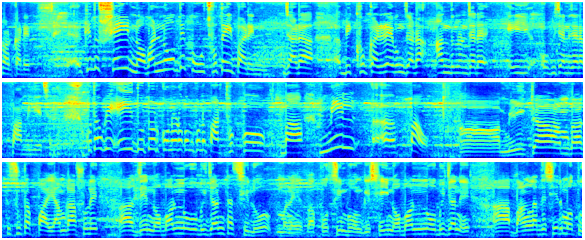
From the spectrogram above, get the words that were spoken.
সরকারের। কিন্তু সেই নবান্ন অবধি পৌঁছতেই পারেনি যারা বিক্ষোভকারীরা এবং যারা আন্দোলন, যারা এই অভিযানে যারা পা মিলিয়েছিলেন কোথাও কি এই দুটোর কোনো রকম কোনো পার্থক্য বা মিল পাও? মিলটা আমরা কিছুটা পাই। আমরা আসলে যে নবান্ন অভিযানটা ছিল মানে পশ্চিমবঙ্গে সেই নবান্ন অভিযানে বাংলাদেশের মতো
